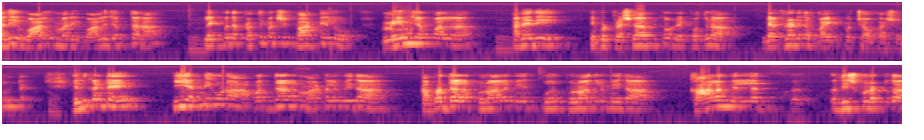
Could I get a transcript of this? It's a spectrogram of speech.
అది వాళ్ళు మరి వాళ్ళు చెప్తారా? లేకపోతే ప్రతిపక్ష పార్టీలు మేము చెప్పాలనా? అనేది ఇప్పుడు ప్రశ్నార్థకం రేపు పొద్దున డెఫినెట్గా బయటకు వచ్చే అవకాశాలు ఉంటాయి. ఎందుకంటే ఈ అన్ని కూడా అబద్ధాల మాటల మీద అబద్ధాల పునాల మీద పునాదుల మీద కాలం వెళ్ళ తీసుకున్నట్టుగా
